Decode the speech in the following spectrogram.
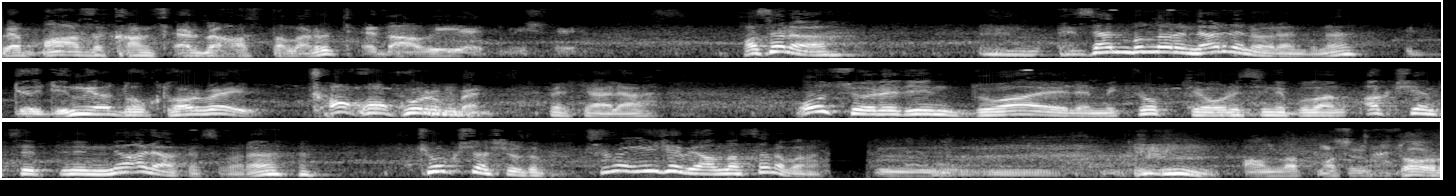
ve bazı kanserde hastaları tedavi etmişti. Hasan ağa. Sen bunları nereden öğrendin ha? Dedim ya doktor bey çok okurum ben. Pekala. O söylediğin dua ile mikrop teorisini bulan Akşemseddin'in ne alakası var ha? Çok şaşırdım. Şunu iyice bir anlatsana bana. Anlatması zor.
